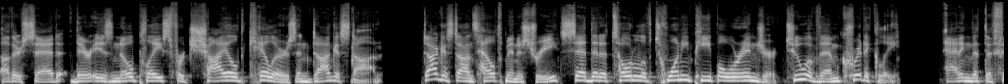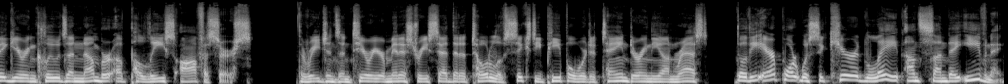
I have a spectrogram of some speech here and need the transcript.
Others said, There is no place for child killers in Dagestan. Dagestan's health ministry said that a total of 20 people were injured, two of them critically, adding that the figure includes a number of police officers. The region's interior ministry said that a total of 60 people were detained during the unrest, though the airport was secured late on Sunday evening.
